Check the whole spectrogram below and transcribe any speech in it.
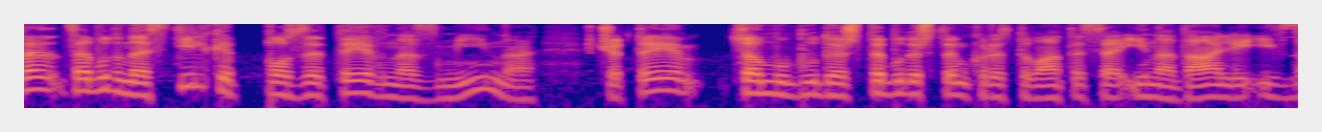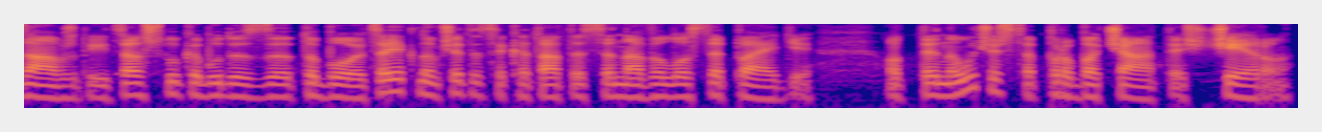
це, це буде настільки позитивна зміна, що ти цьому будеш, ти будеш цим користуватися і надалі, і завжди. І ця штука буде з тобою. Це як навчитися кататися на велосипеді. От ти научишся пробачати щиро,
